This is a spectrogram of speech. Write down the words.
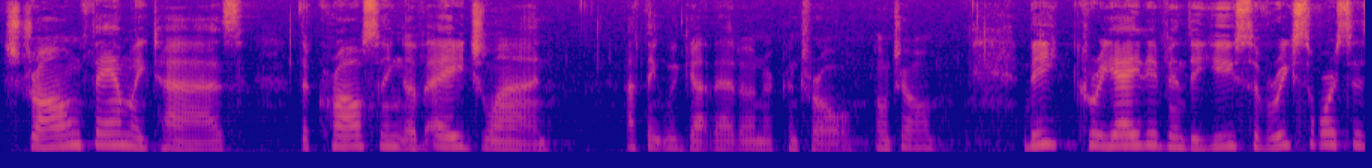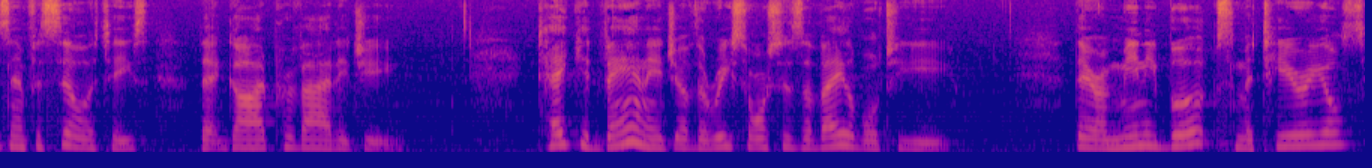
strong family ties, the crossing of age line. I think we got that under control, don't y'all? Be creative in the use of resources and facilities that God provided you. Take advantage of the resources available to you. There are many books, materials,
